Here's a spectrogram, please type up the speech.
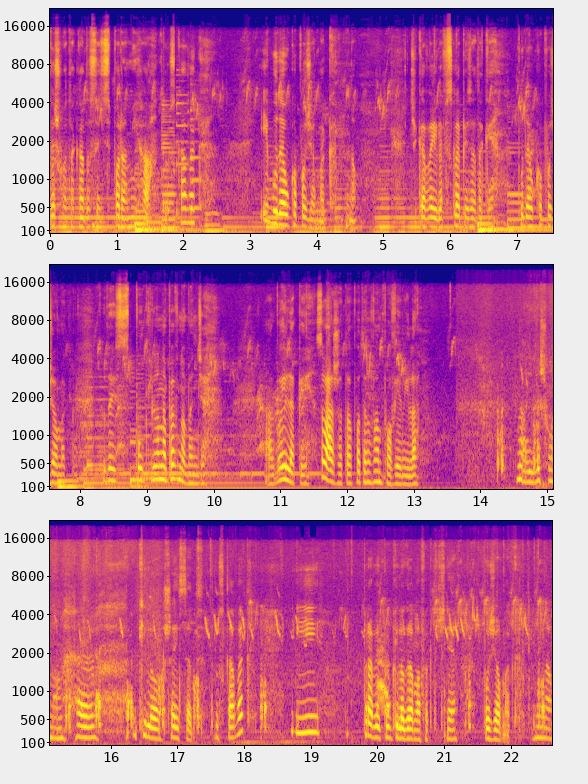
wyszła taka dosyć spora micha truskawek i pudełko poziomek. No. Ciekawe ile w sklepie za takie pudełko poziomek. Tutaj z pół kilo na pewno będzie. Albo i lepiej. Zważę to, potem Wam powiem ile. No i wyszło nam e, kilo 600 truskawek i prawie pół kilograma faktycznie poziomek. No,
